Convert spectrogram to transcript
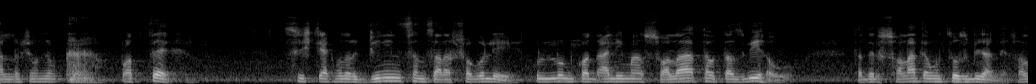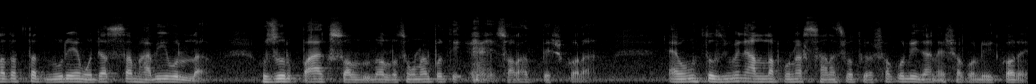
হাউ আল্লাহ প্রত্যেক সৃষ্টি একমাত্র জিন, ইনসান সারা সকলে কুল্লুন কদ আলিমা সলাত তাজবি হাউ তাদের সলাত এবং তসবি জানে। সলাত অর্থাৎ নূরে মুজাসসাম হাবিবুল্লাহ, হুজুর পাক সাল্লাহ ওনার প্রতি সলাৎ পেশ করা। এবং তসবি মানে আল্লাহ ওনার সানাসিবত করা। সকলেই জানে, সকলেই করে।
